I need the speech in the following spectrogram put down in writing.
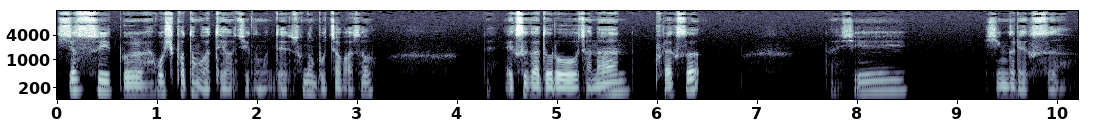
시저스 수입을 하고 싶었던 것 같아요. 지금 근데 손을 못 잡아서 네, X가드로 전환 프렉스 다시 싱글 X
